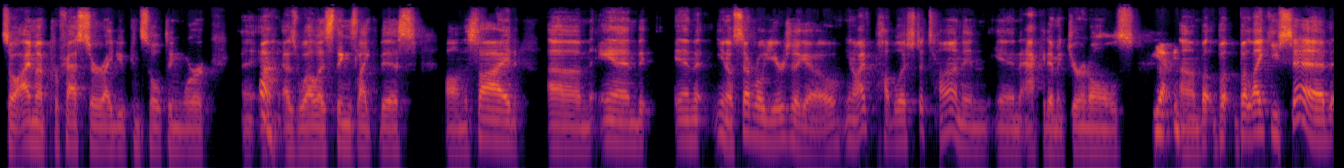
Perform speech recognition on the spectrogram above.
so I'm a professor. I do consulting work uh, huh. as well as things like this on the side, um, and and you know several years ago you know i've published a ton in in academic journals yeah um, but but but like you said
